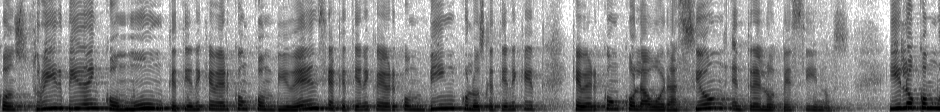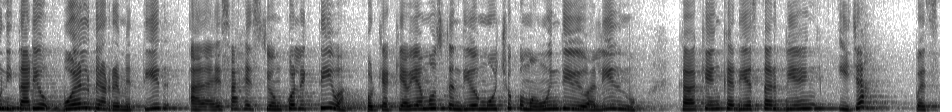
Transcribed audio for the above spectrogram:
construir vida en común, que tiene que ver con convivencia, que tiene que ver con vínculos, que tiene que, ver con colaboración entre los vecinos. Y lo comunitario vuelve a remitir a esa gestión colectiva, porque aquí habíamos tendido mucho como un individualismo. Cada quien quería estar bien y ya, pues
